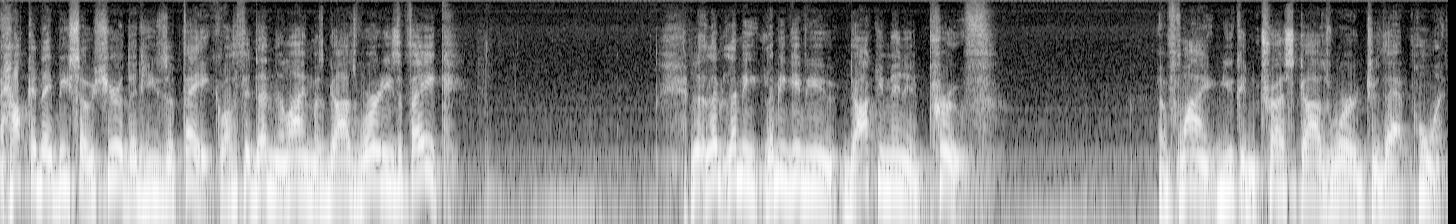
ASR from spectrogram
how can they be so sure that he's a fake? Well, if it doesn't align with God's word, he's a fake. Let, let, me, let me give you documented proof of why you can trust God's word to that point.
